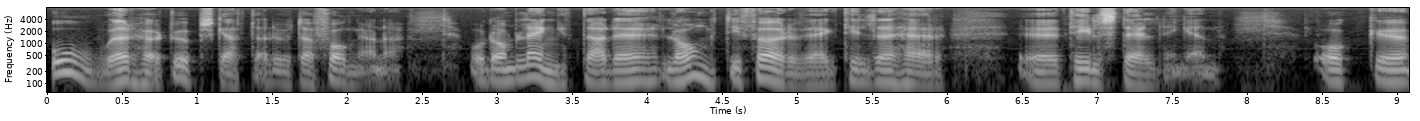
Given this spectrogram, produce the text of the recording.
oerhört uppskattade utav fångarna. Och de längtade långt i förväg till den här eh, tillställningen. Och eh,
